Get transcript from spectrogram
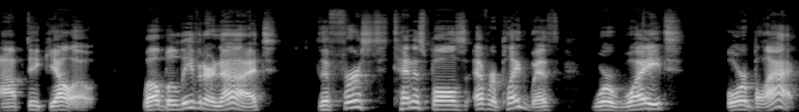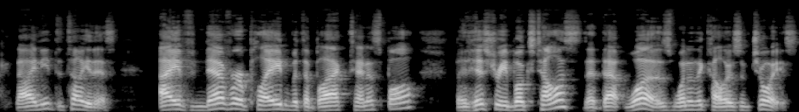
optic yellow. Well, believe it or not, the first tennis balls ever played with were white or black. Now, I need to tell you this. I've never played with a black tennis ball, but history books tell us that that was one of the colors of choice.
